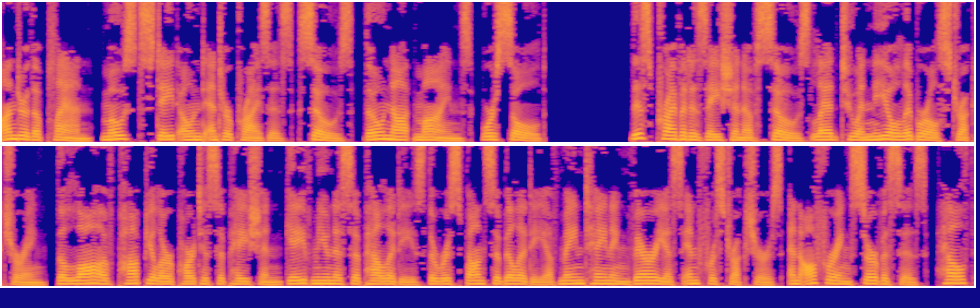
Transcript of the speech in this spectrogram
Under the plan, most state-owned enterprises, SOs, though not mines, were sold. This privatization of SOs led to a neoliberal structuring. The law of popular participation gave municipalities the responsibility of maintaining various infrastructures and offering services, health,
